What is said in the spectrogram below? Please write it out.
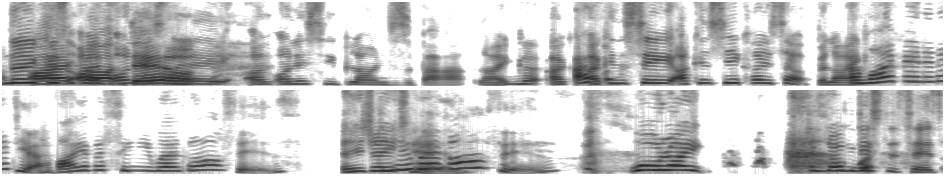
No, because I'm can't deal. honestly, I'm honestly blind as a bat. Like No, I, I can see, I can see close up, but like, Am I being an idiot? Have I ever seen you wear glasses? are you Do you wear glasses? Well, like for long distances,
